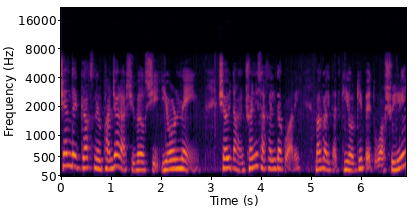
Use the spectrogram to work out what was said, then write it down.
შემდეგ გახსნილ ფანჯარაში ველში your name შევიტანოთ ჩვენი სახელი და გვარი. მაგალითად გიორგი პეტუაშვილი.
